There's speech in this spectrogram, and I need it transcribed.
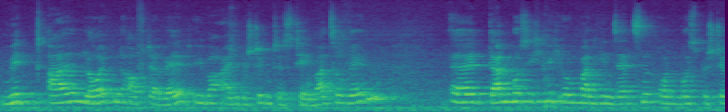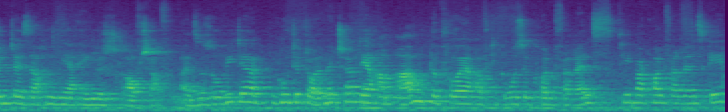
mit allen Leuten auf der Welt über ein bestimmtes Thema zu reden, äh, dann muss ich mich irgendwann hinsetzen und muss bestimmte Sachen mehr Englisch drauf schaffen. Also so wie der gute Dolmetscher, der am Abend, bevor er auf die große Konferenz, Klimakonferenz geht,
